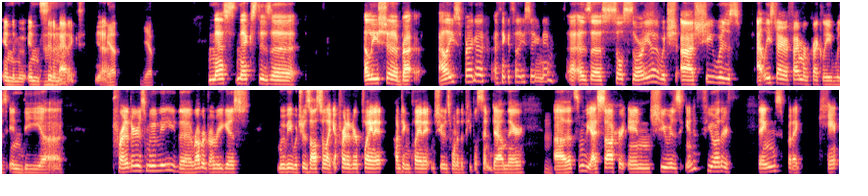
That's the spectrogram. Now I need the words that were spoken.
in the mo- in Mhm. cinematic. Yeah. Yep. Yep. Next, next is uh, Alicia Bra- Alice Braga. I think it's how you say your name. Uh, as a uh, Solsoria, which uh, she was at least I- if I remember correctly was in the uh, Predators movie, the Robert Rodriguez movie, which was also like a predator planet, hunting planet, and she was one of the people sent down there. Hmm. Uh, that's the movie I saw her in. She was in a few other things, but I can't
